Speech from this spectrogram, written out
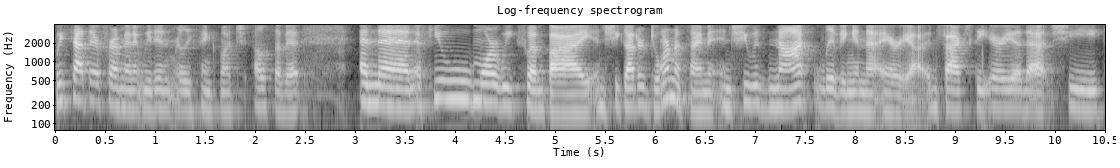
We sat there for a minute. We didn't really think much else of it. And then a few more weeks went by, and she got her dorm assignment, and she was not living in that area. In fact, the area that she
